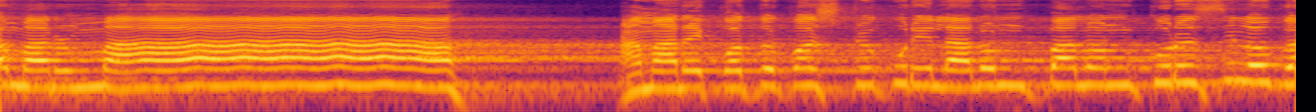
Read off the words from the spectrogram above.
আমার মা আমারে কত কষ্ট করে লালন পালন করেছিল গো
